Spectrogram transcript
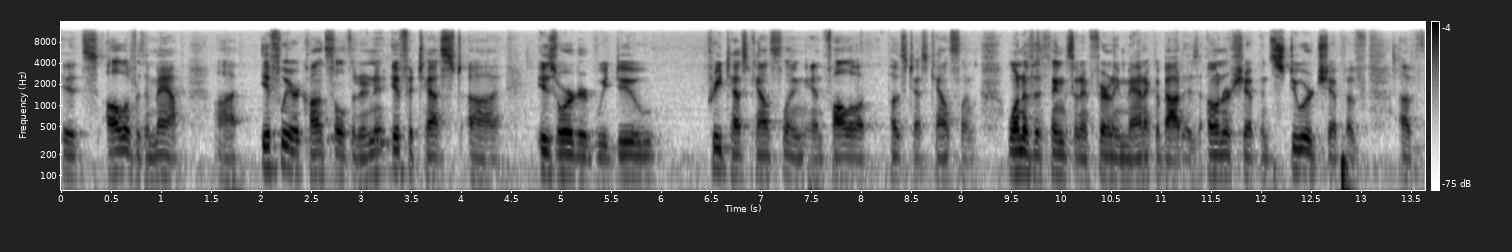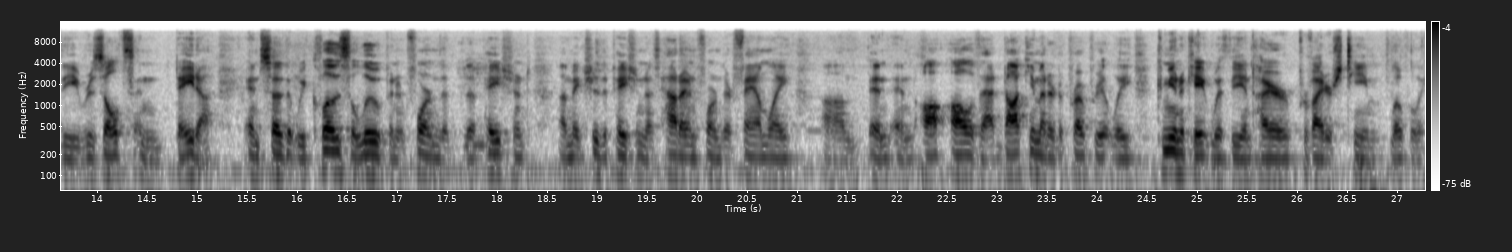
it's all over the map. Uh, If we are consulted and if a test uh, is ordered, we do pre-test counseling and follow-up post-test counseling. One of the things that I'm fairly manic about is ownership and stewardship of, of the results and data. And so that we close the loop and inform the, the patient, uh, make sure the patient knows how to inform their family, um, and, and all, all of that, document it appropriately, communicate with the entire provider's team locally.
